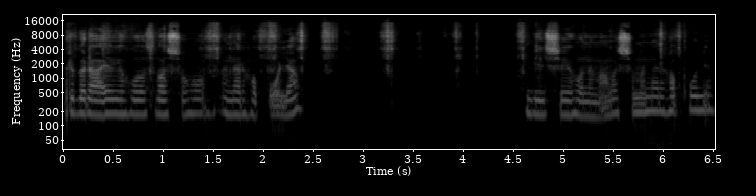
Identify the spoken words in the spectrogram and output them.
Прибираю його з вашого енергополя. Більше його нема в вашому енергополі.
